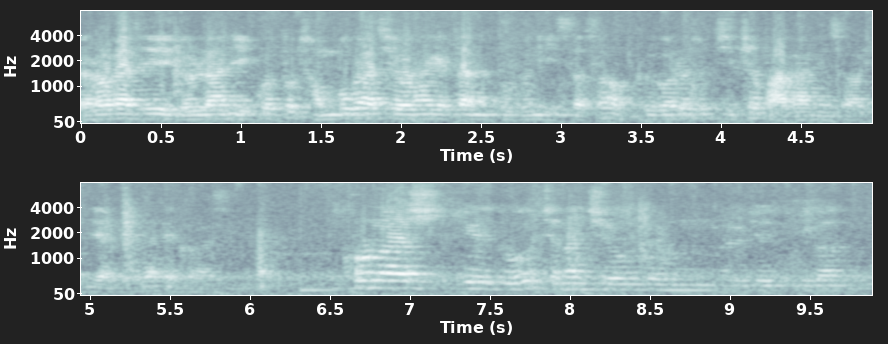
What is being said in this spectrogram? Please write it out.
여러 가지 논란이 있고 또 정부가 지원하겠다는 부분이 있어서 그거를 좀 지켜봐가면서 이야기를 해야 될 것 같습니다. 코로나 시기에도 재난지원금을 이제 우리가 그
